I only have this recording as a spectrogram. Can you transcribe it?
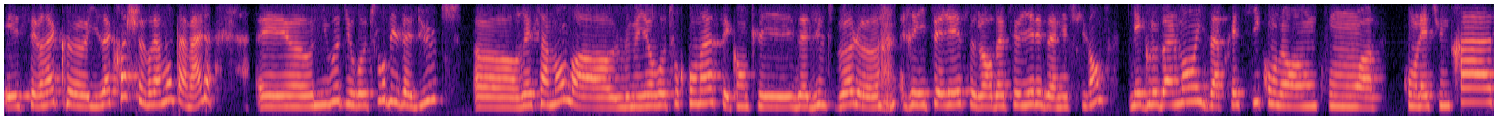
Et c'est vrai qu'ils accrochent vraiment pas mal. Et euh, au niveau du retour des adultes, euh, récemment, bah, le meilleur retour qu'on a, c'est quand les adultes veulent euh, réitérer ce genre d'atelier les années suivantes. Mais globalement, ils apprécient qu'on laisse une trace,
